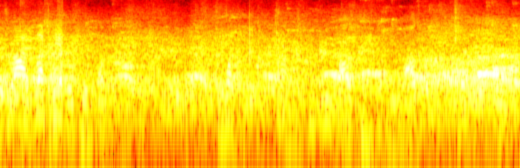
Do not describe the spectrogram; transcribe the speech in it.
drive, left hand. What? Boswell. Boswell.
